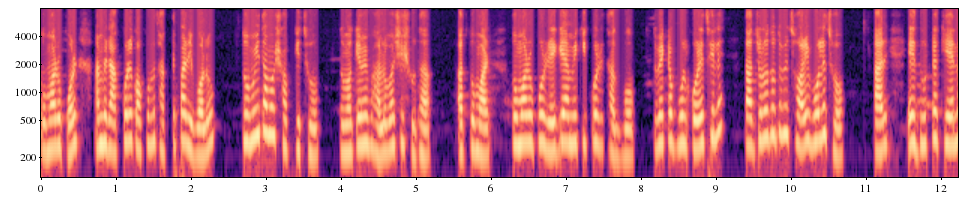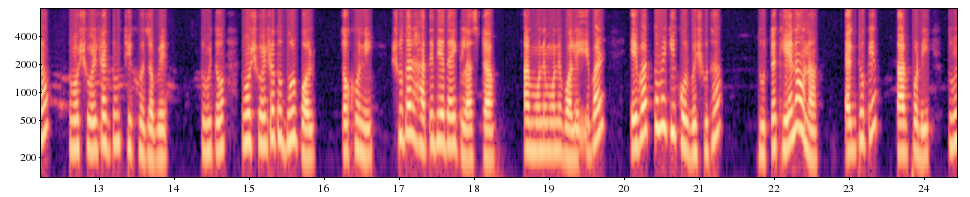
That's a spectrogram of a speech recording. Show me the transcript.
তোমার উপর আমি রাগ করে কখনো থাকতে পারি বলো? তুমিই তো আমার সবকিছু। তোমাকে আমি ভালোবাসি সুধা। আর তোমার তোমার উপর রেগে আমি কি করে থাকব? তুমি একটা ভুল করেছিলে, তার জন্য তো তুমি সরি বলেছ। আর এই দুধটা খেয়ে নাও, তোমার শরীরটা একদম ঠিক হয়ে যাবে। তুমি তো, তোমার শরীরটা তো দুর্বল তখনই। সুধার হাতে দিয়ে দেয় গ্লাসটা আর মনে মনে বলে, এবার এবার তুমি কি করবে সুধা? দুধটা খেয়ে নাও না? এক ঢোকে, তারপরেই তুমি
